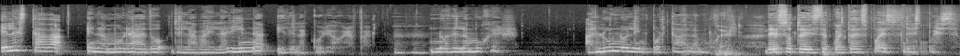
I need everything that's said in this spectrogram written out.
Él estaba enamorado de la bailarina y de la coreógrafa, no de la mujer. Al uno le importaba la mujer. De eso te diste cuenta después. Después.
